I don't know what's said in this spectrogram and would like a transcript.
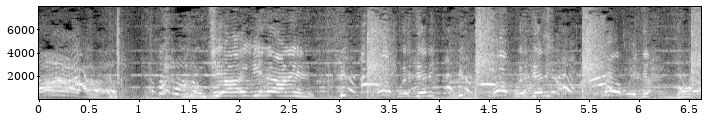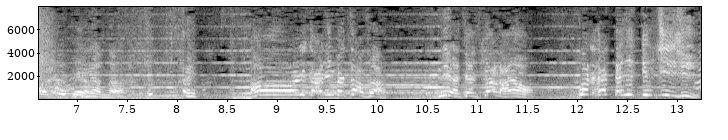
啊！有这囡仔呢，你我陪着你，我陪着你，我陪着。哦，这样啊！哎，哦，你家你别走出来，你若真是敢来哦，我就甲等你金死死。哎，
